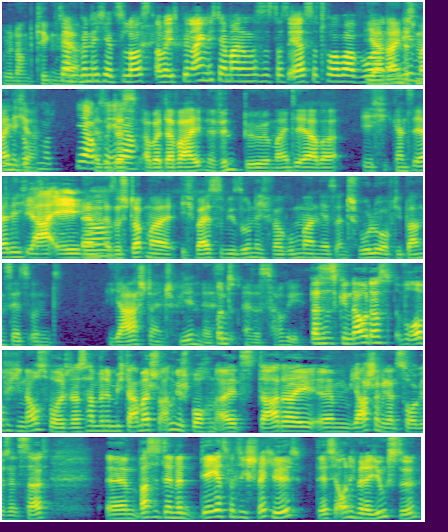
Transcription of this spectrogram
Oder noch ein Ticken Dann mehr. bin ich jetzt lost, aber ich bin eigentlich der Meinung, dass es das erste Tor war, wo ja, er nein, das meine ich ja. Hat. Ja, okay, also das, ja. Aber da war halt eine Windböe, meinte er, aber ich, ganz ehrlich. Ja, ey. Ähm, ja. Also stopp mal, ich weiß sowieso nicht, warum man jetzt ein Schwolo auf die Bank setzt und Jahrstein spielen lässt. Und also sorry. Das ist genau das, worauf ich hinaus wollte. Das haben wir nämlich damals schon angesprochen, als Dardai ähm, Jahrstein wieder ins Tor gesetzt hat. ähm, was ist denn, wenn der jetzt plötzlich schwächelt, der ist ja auch nicht mehr der Jüngste,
